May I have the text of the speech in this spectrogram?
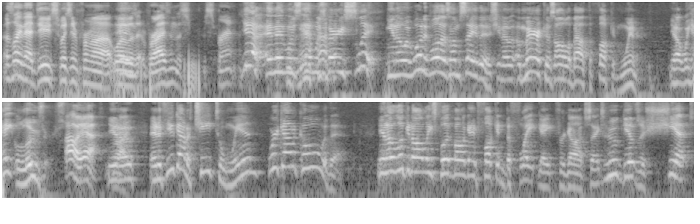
That's like that dude switching from uh, what was it, Verizon to Sp- Sprint. Yeah, and it was it was very slick. You know, and what it was, I'm saying this. You know, America's all about the fucking winner. You know, we hate losers. Oh yeah. You Right. know, and if you got to cheat to win, we're kind of cool with that. You know, look at all these football games. Fucking deflate gate for God's sakes. Who gives a shit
